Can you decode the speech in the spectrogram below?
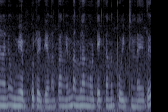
ഞാനും ഉമ്മയപ്പും റെഡിയാണ് അപ്പോൾ അങ്ങനെ നമ്മൾ അങ്ങോട്ടേക്കാണ് പോയിട്ടുണ്ടായത്.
